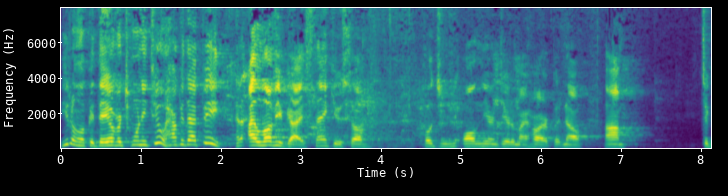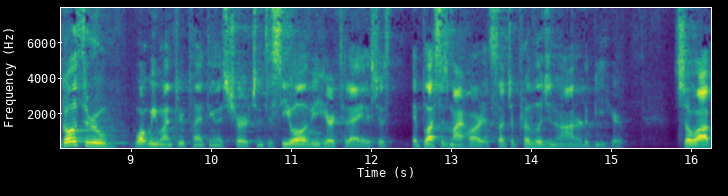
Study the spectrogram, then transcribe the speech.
you don't look a day over 22. How could that be? And I love you guys. Thank you. So, hold you all near and dear to my heart. But no, um, to go through what we went through planting this church and to see all of you here today is just, it blesses my heart. It's such a privilege and an honor to be here. So, uh,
